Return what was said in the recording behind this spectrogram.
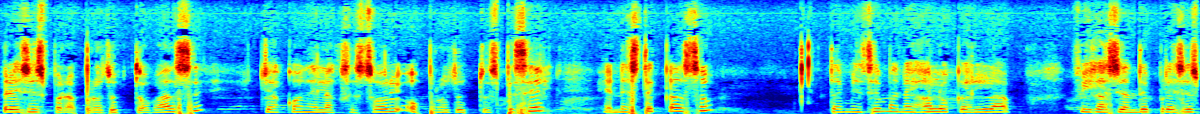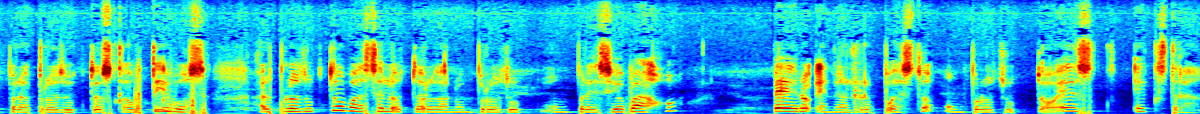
Precios para producto base, ya con el accesorio o producto especial. En este caso, también se maneja lo que es la Fijación de precios para productos cautivos. Al producto base le otorgan un, un precio bajo, pero en el repuesto un producto extra.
